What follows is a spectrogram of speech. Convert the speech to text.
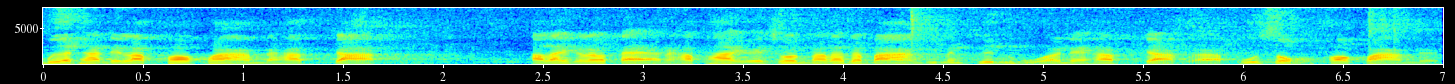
เมื่อท่านได้รับข้อความนะครับจากอะไรก็แล้วแต่นะครับภาคเอกชนภาครัฐบาลที่มันขึ้นหัวเนี่ยครับจากผู้ส่งข้อความเนี่ย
